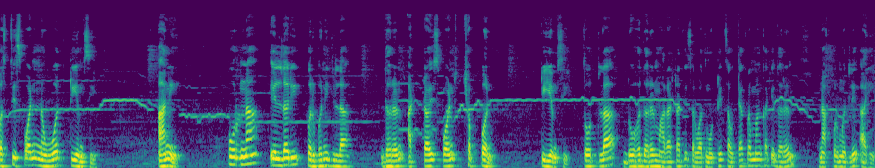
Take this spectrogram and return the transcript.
पस्तीस पॉईंट नव्वद टी एम सी आणि पूर्णा एलदरी परभणी जिल्हा धरण अठ्ठावीस पॉईंट छप्पन टी एम सी तोतला डोह धरण महाराष्ट्रातील सर्वात मोठे चौथ्या क्रमांकाचे धरण नागपूरमधले आहे.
